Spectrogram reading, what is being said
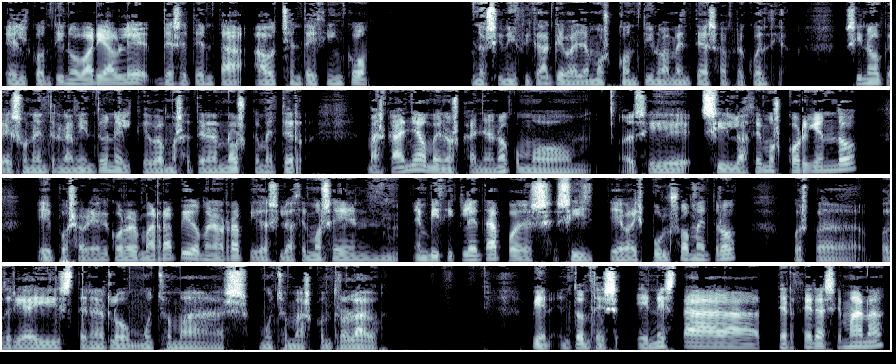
el continuo variable de 70 a 85 no significa que vayamos continuamente a esa frecuencia, sino que es un entrenamiento en el que vamos a tenernos que meter más caña o menos caña, ¿no? Como si, si lo hacemos corriendo, eh, pues habría que correr más rápido o menos rápido. Si lo hacemos en, bicicleta, pues si lleváis pulsómetro, pues podríais tenerlo mucho más, mucho más controlado. Bien, entonces, en esta tercera semana,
